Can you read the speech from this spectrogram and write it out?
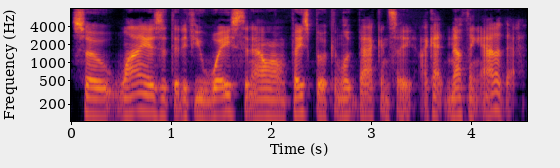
So why is it that if you waste an hour on Facebook and look back and say, I got nothing out of that?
